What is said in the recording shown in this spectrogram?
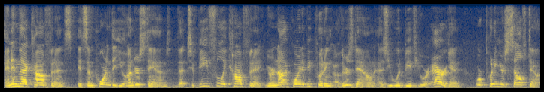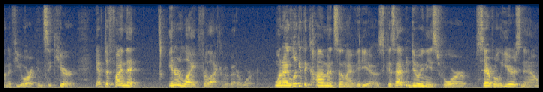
And in that confidence, it's important that you understand that to be fully confident, you're not going to be putting others down as you would be if you were arrogant or putting yourself down if you are insecure. You have to find that inner light, for lack of a better word. When I look at the comments on my videos, because I've been doing these for several years now,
